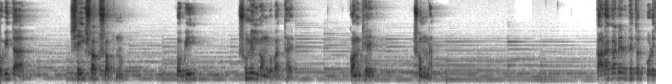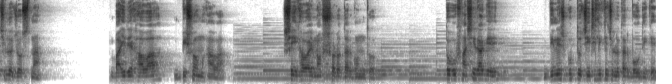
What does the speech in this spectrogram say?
কবিতা সেই সব স্বপ্ন। কবি সুনীল গঙ্গোপাধ্যায়। কণ্ঠে সোমনাথ। কারাগারের ভেতর পড়েছিল জ্যোৎস্না। বাইরে হাওয়া, বিষম হাওয়া। সেই হাওয়ায় নশ্বরতার গন্ধ। তবু ফাঁসির আগে দীনেশ গুপ্ত চিঠি লিখেছিল তার বৌদিকে।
